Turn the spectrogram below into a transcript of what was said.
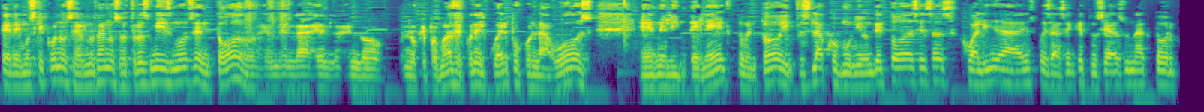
tenemos que conocernos a nosotros mismos en todo, en, lo, lo, que podemos hacer con el cuerpo, con la voz, en el intelecto, en todo. Y entonces la comunión de todas esas cualidades, pues hacen que tú seas un actor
